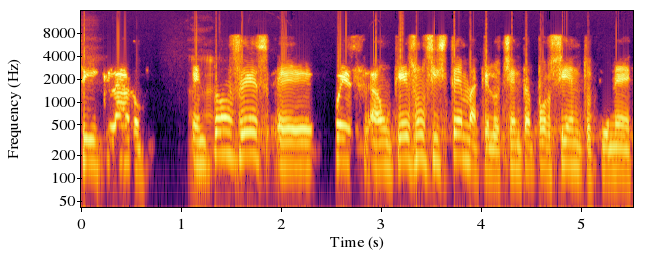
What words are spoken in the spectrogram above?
Sí, claro. Entonces, eh, pues aunque es un sistema que el 80% tiene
